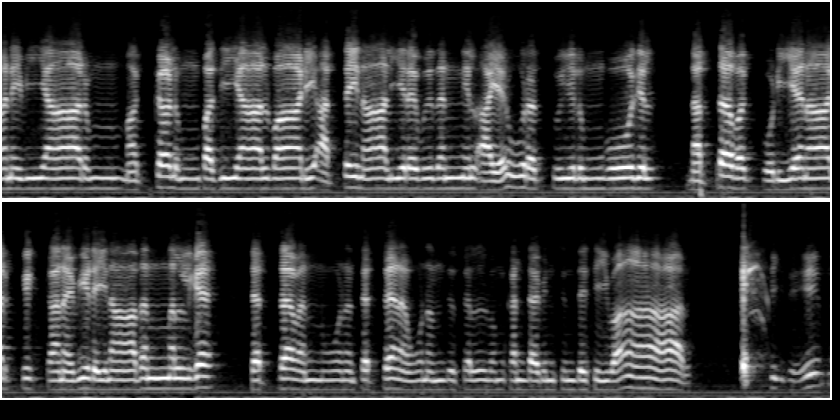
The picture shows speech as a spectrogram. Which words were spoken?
மனைவியாரும் மக்களும் பசியால் வாடி அத்தை நாள் இரவு தன்னில் அயர் உரத்துயிலும் போதில் நற்றவக் கொடியனார்க்கு கனவிடை நாதன் நல்க தெற்றவன் உண தெற்றன உணர்ந்து செல்வம் கண்டவின் சிந்தை செய்வார். இது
